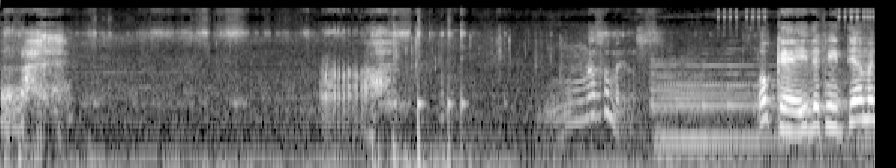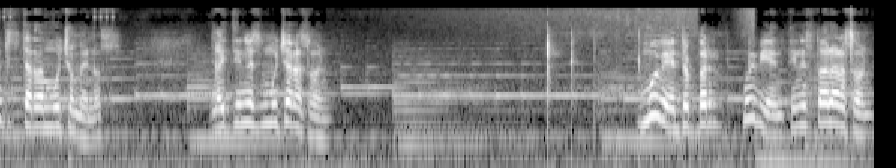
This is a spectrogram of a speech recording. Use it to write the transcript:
Ah. Más o menos. Ok, definitivamente tarda mucho menos. Ahí tienes mucha razón. Muy bien, Trooper. Muy bien, tienes toda la razón.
